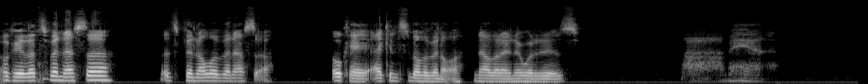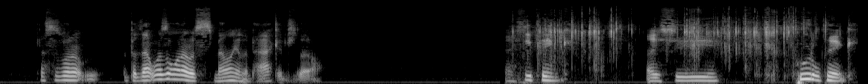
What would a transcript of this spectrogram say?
Okay, that's Vanessa. That's Vanilla Vanessa. Okay, I can smell the vanilla now that I know what it is. Oh, man. This is what but that wasn't what I was smelling in the package, though. I see pink. I see poodle pink.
